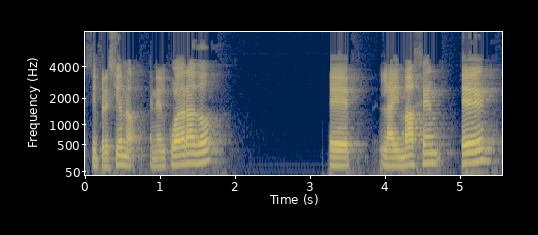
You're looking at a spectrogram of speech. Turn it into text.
Si presiono en el cuadrado, eh, la imagen E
